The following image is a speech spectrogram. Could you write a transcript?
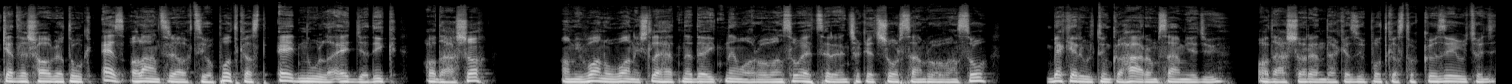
kedves hallgatók! Ez a Láncreakció Podcast 101. adása, ami 101 is lehetne, de itt nem arról van szó, egyszerűen csak egy sorszámról van szó. Bekerültünk a három számjegyű adással rendelkező podcastok közé, úgyhogy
